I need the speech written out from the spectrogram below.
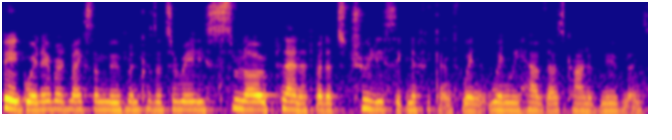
big whenever it makes a movement because it's a really slow planet, but it's truly significant when, when we have those kind of movements.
